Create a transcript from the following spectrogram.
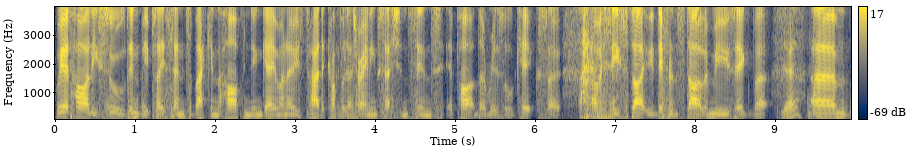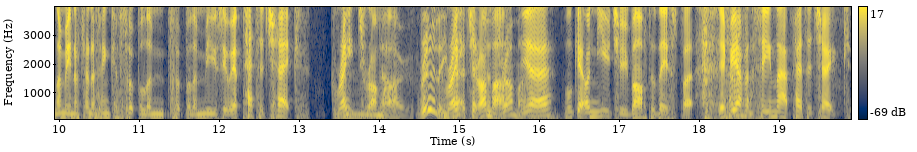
We had Harley Sewell, didn't we, play centre back in the Harpenden game? I know we've had a couple of training sessions since, a part of the Rizzle kicks. So obviously, slightly different style of music. But Yeah. um, I mean, I'm trying to think of football and football and music. We had Petr Cech, great drummer. No, really, Great Petr Cech's a drummer. drummer. Yeah, we'll get on YouTube after this. But if you haven't seen that, Petr Cech,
